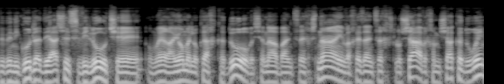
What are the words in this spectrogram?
ובניגוד לדעה של סבילות שאומר היום אני לוקח כדור ושנה הבאה אני צריך שניים ואחרי זה אני צריך שלושה וחמישה כדורים,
